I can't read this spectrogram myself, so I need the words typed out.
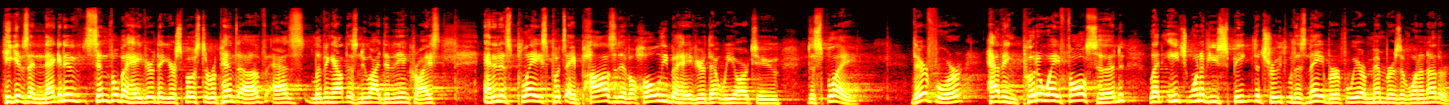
he gives a negative, sinful behavior that you're supposed to repent of as living out this new identity in Christ, and in its place puts a positive, holy behavior that we are to display. Therefore, having put away falsehood, let each one of you speak the truth with his neighbor, for we are members of one another.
